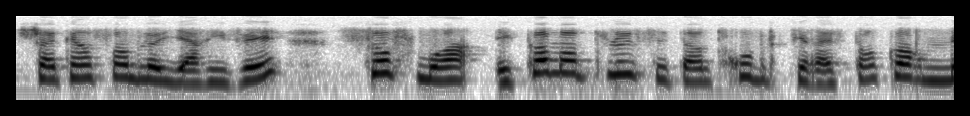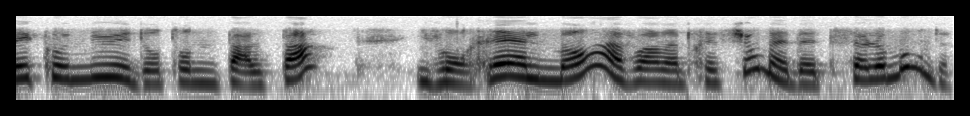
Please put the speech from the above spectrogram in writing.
Chacun semble y arriver, sauf moi. Et comme en plus c'est un trouble qui reste encore méconnu et dont on ne parle pas, ils vont réellement avoir l'impression bah, d'être seuls au monde.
